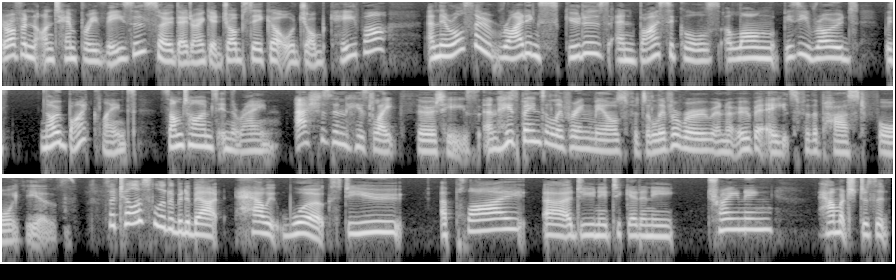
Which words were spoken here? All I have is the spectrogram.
They're often on temporary visas, so they don't get job seeker or job keeper. And they're also riding scooters and bicycles along busy roads with no bike lanes, sometimes in the rain. Ash is in his late 30s and he's been delivering meals for Deliveroo and Uber Eats for the past four years. So tell us a little bit about how it works. Do you apply? Uh, do you need to get any training? How much does it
